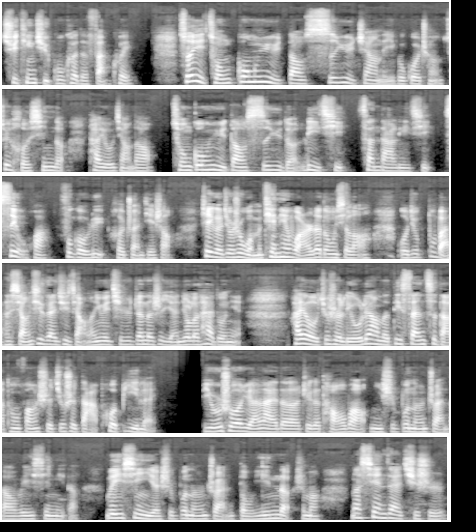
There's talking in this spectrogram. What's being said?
去听取顾客的反馈。所以从公域到私域这样的一个过程，最核心的，他有讲到从公域到私域的利器三大利器：私有化、复购率和转介绍。这个就是我们天天玩的东西了啊，我就不把它详细再去讲了，因为其实真的是研究了太多年。还有就是流量的第三次打通方式，就是打破壁垒。比如说，原来的这个淘宝你是不能转到微信里的，微信也是不能转抖音的，是吗？那现在其实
